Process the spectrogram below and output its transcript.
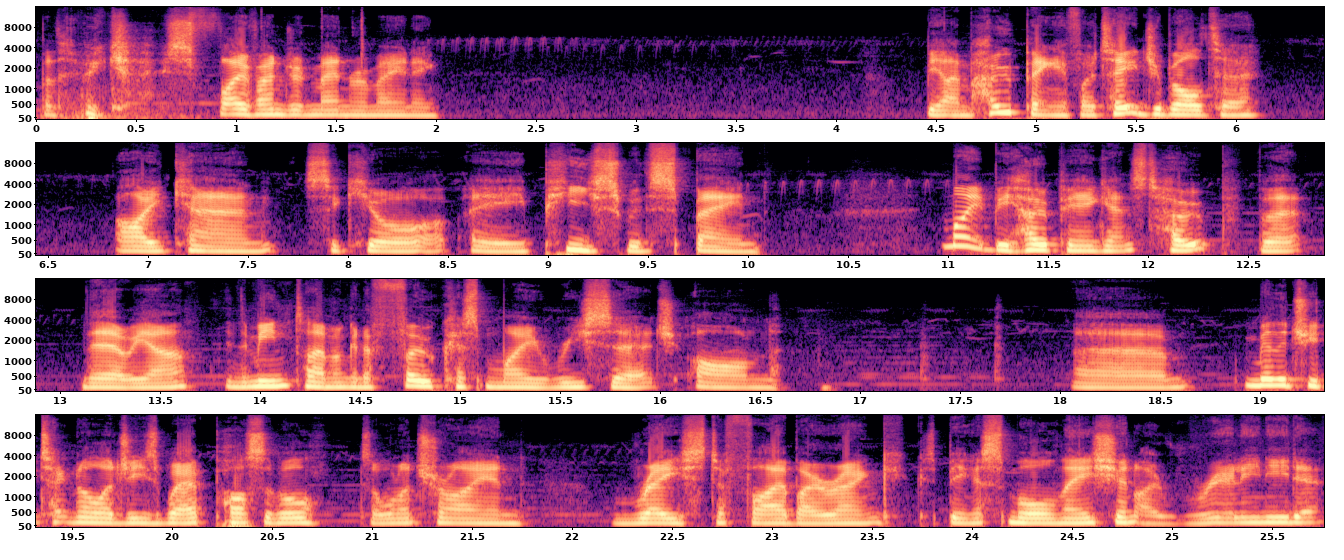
but there we go. It's 500 men remaining. But yeah, I'm hoping if I take Gibraltar, I can secure a peace with Spain. Might be hoping against hope, but there we are. In the meantime, I'm going to focus my research on um, military technologies where possible, So I want to try and race to fire by rank, because being a small nation, I really need it.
